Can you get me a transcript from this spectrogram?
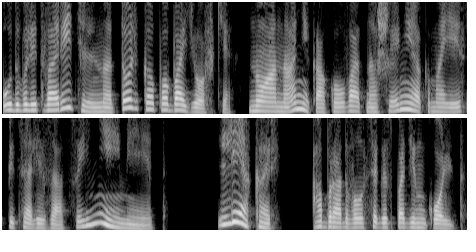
Удовлетворительно только по боевке, но она никакого отношения к моей специализации не имеет. «Лекарь!» — обрадовался господин Кольт.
